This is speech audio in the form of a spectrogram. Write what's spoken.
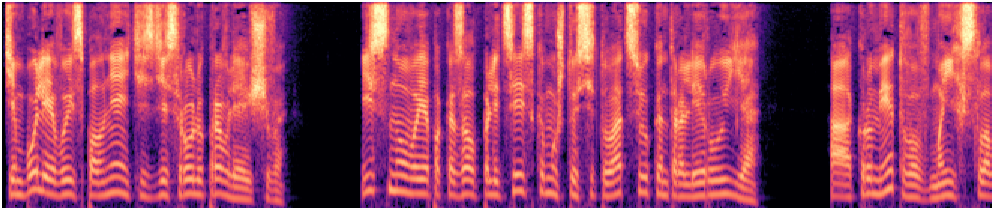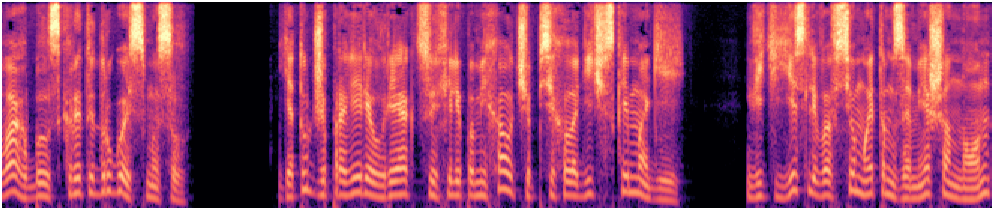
Тем более вы исполняете здесь роль управляющего». И снова я показал полицейскому, что ситуацию контролирую я. А кроме этого, в моих словах был скрыт и другой смысл. Я тут же проверил реакцию Филиппа Михайловича психологической магией. Ведь если во всем этом замешан он,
